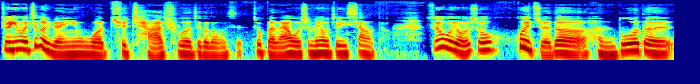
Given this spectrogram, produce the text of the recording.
就因为这个原因，我去查出了这个东西，就本来我是没有这一项的。所以我有的时候会觉得很多的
